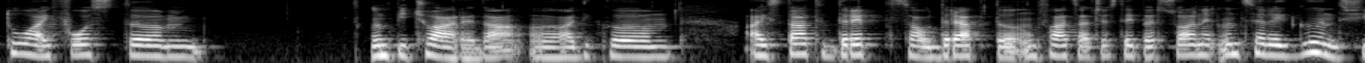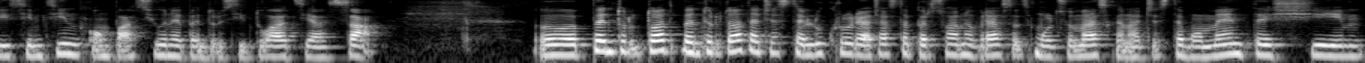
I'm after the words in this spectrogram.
tu ai fost um, în picioare, da? Uh, adică ai stat drept sau dreaptă în fața acestei persoane, înțelegând și simțind compasiune pentru situația sa. Uh, pentru, toat, pentru toate aceste lucruri, această persoană vrea să-ți mulțumească în aceste momente și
